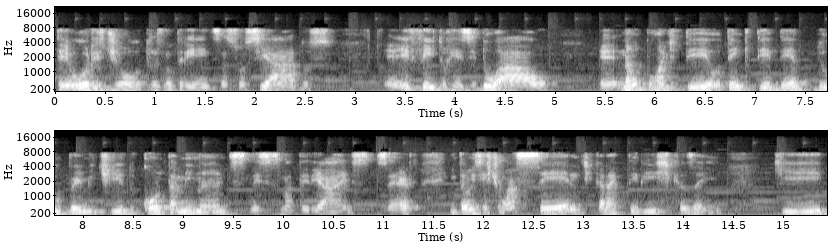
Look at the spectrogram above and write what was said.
teores de outros nutrientes associados, é, efeito residual, é, não pode ter ou tem que ter dentro do permitido contaminantes nesses materiais, certo? Então existe uma série de características aí que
